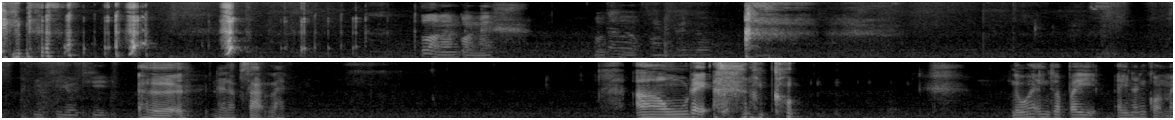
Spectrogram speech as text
กันตัวอาบน้ำก่อนไหมโอเคโอเคโอเคเออ ได้รับสารแล้ว เอาได้ก่อนหรือว่าเองจะไปไอ้นั้นก่อนไหม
